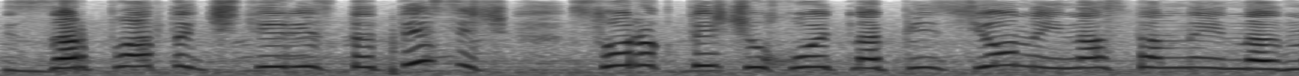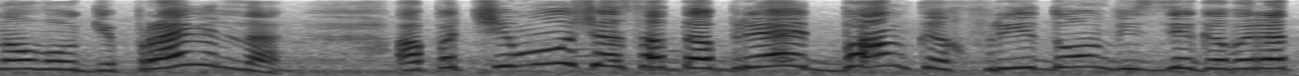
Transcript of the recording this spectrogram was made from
Из зарплаты 400 тысяч, 40 тысяч уходит на пенсионные и на остальные налоги, правильно? А почему сейчас одобряет в банках, фридом, везде говорят,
